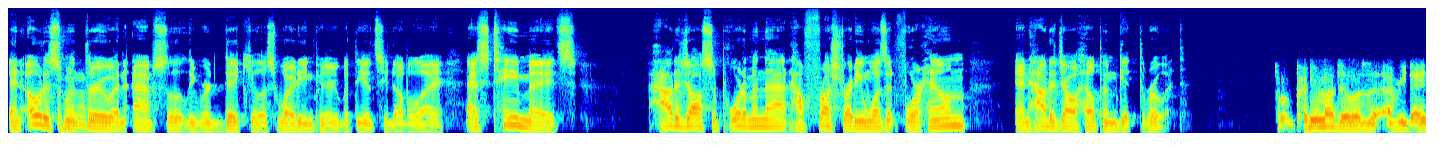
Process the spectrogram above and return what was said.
And Otis mm-hmm. went through an absolutely ridiculous waiting period with the NCAA. As teammates, how did y'all support him in that? How frustrating was it for him? and how did y'all help him get through it? Pretty much, it was an everyday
